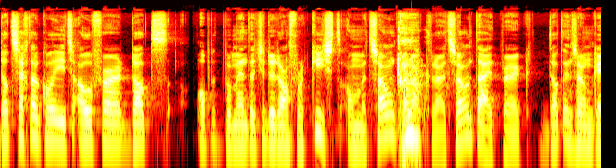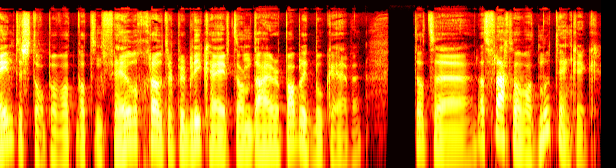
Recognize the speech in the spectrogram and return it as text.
dat zegt ook wel iets over dat op het moment dat je er dan voor kiest om met zo'n karakter uit zo'n tijdperk dat in zo'n game te stoppen, wat, wat een veel groter publiek heeft dan de High Republic boeken hebben. Dat, uh, dat vraagt wel wat moed, denk ik.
